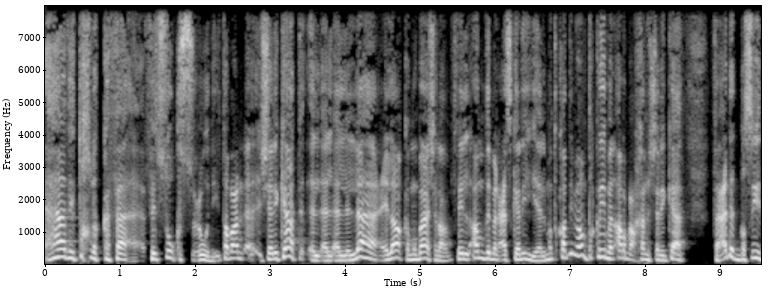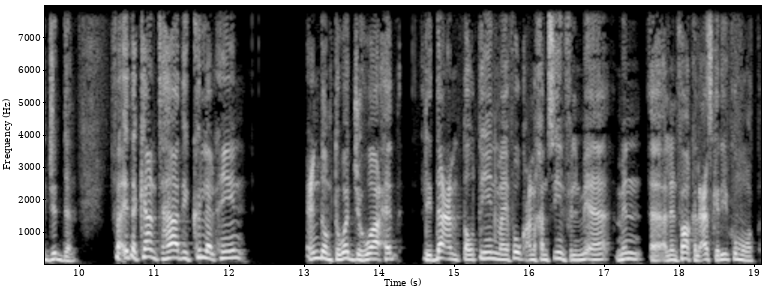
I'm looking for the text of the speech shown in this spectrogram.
هذه تخلق كفاءة في السوق السعودي. طبعا شركات اللي لها علاقة مباشرة في الأنظمة العسكرية المتقدمة هم تقريبا أربع خمس شركات فعدد بسيط جدا. فإذا كانت هذه كلها الحين عندهم توجه واحد لدعم توطين ما يفوق عن 50% من آه، الإنفاق العسكري يكون موطن.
